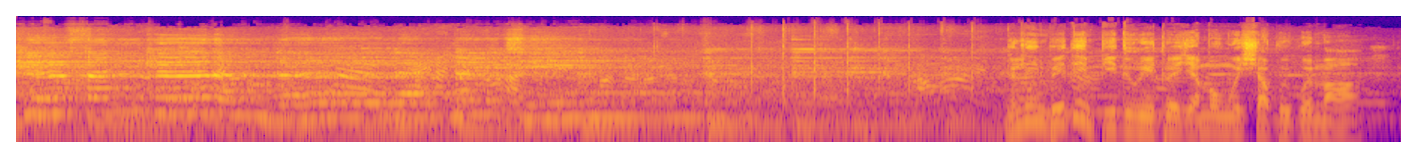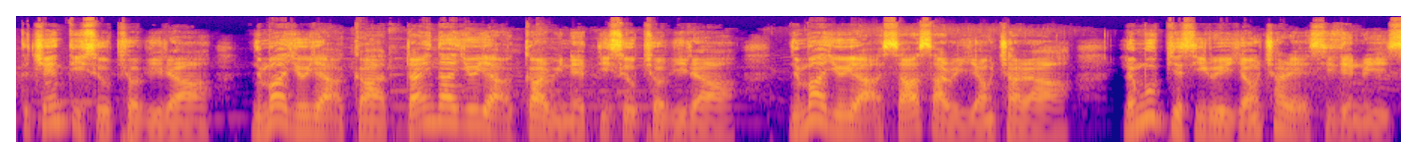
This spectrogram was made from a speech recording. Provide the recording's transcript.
คือฝันคือลำเบอและไม่จริง ငလင်ဘေးတင်ပြည်သူတွေအတွက်ရန်မုံငွေရှာဖွေပွဲမှာတချင်းတီဆူဖျော်ပြတာမြမရိုးရအကတိုင်းသားရိုးရအကတွေနဲ့တီဆူဖျော်ပြတာမြမရိုးရအစားအစာတွေရောင်းချတာ လက်မှုပစ္စည်းတွေရောင်းချတဲ့အစီအစဉ်တွေစ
